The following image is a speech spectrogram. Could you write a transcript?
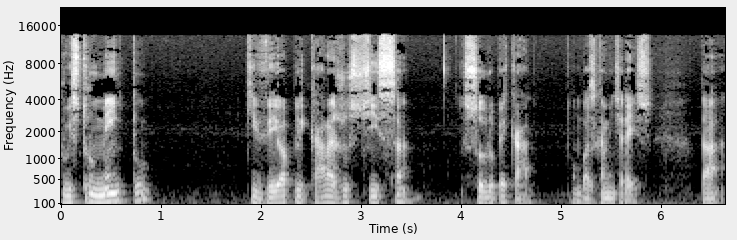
instrumento que veio aplicar a justiça sobre o pecado. Então, basicamente era isso. Tá?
